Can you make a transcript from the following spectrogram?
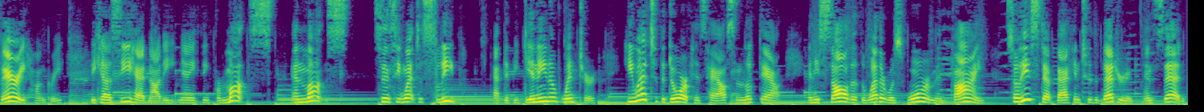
very hungry, because he had not eaten anything for months and months since he went to sleep at the beginning of winter. He went to the door of his house and looked out, and he saw that the weather was warm and fine. So he stepped back into the bedroom and said,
